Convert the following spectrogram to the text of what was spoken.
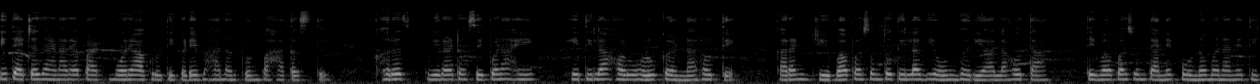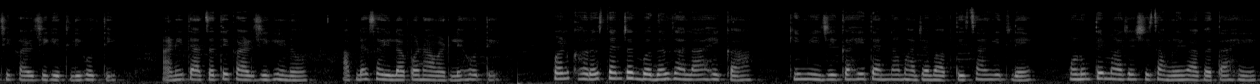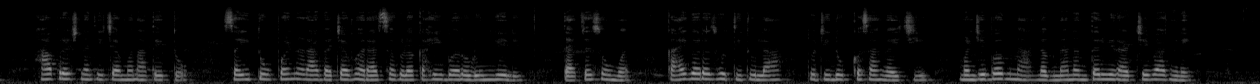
ती त्याच्या जाणाऱ्या पाठमोऱ्या आकृतीकडे भान अर्पून पाहत असते. खरंच विराट असे पण आहे हे तिला हळूहळू कळणार होते. कारण जेव्हापासून तो तिला घेऊन घरी आला होता तेव्हापासून त्याने पूर्ण मनाने तिची काळजी घेतली होती आणि त्याचं ते काळजी घेणं आपल्या सईला पण आवडले होते. पण खरंच त्यांच्यात बदल झाला आहे का? की मी जे काही त्यांना माझ्या बाबतीत सांगितले म्हणून ते माझ्याशी चांगले वागत आहे? हा प्रश्न तिच्या मनात येतो. सई तू पण रागाच्या भरात सगळं काही बरडून गेली. त्याच्यासमोर काय गरज होती तुला? तुझी दुःख सांगायची. म्हणजे बघ ना लग्नानंतर विराटचे वागणे.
